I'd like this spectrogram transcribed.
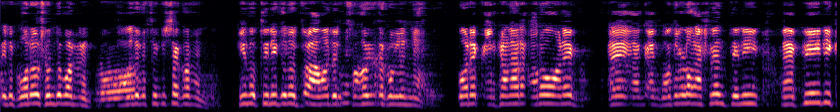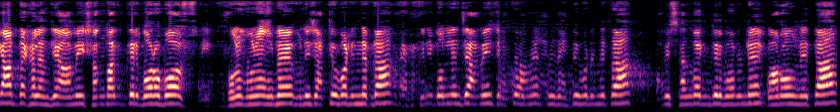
এটা পরেও শুনতে পারবেন। আমাদেরকে চিকিৎসা করেন। কিন্তু তিনি কোনো তো আমাদের সহযোগিতা করলেন না। পরে কারখানার আরও অনেক ভদ্রলোক আসলেন। তিনি পিএইডি কার্ড দেখালেন যে আমি সাংবাদিকদের বড় বস উনি- জাতীয় পার্টির নেতা। তিনি বললেন যে আমি জাতীয় পার্টির নেতা। আমি সাংবাদিকদের বড় বড় নেতা।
